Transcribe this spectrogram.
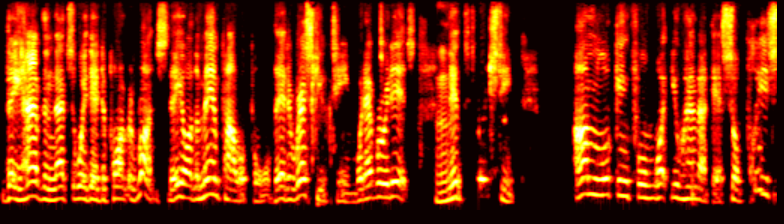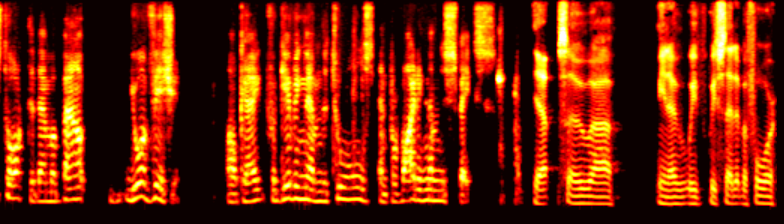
they have them, that's the way their department runs. They are the manpower pool. They're the rescue team, whatever it is. Mm-hmm. They're the search team. I'm looking for what you have out there. So please talk to them about your vision, okay, for giving them the tools and providing them the space. Yeah. So, uh, you know, we've we've said it before.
